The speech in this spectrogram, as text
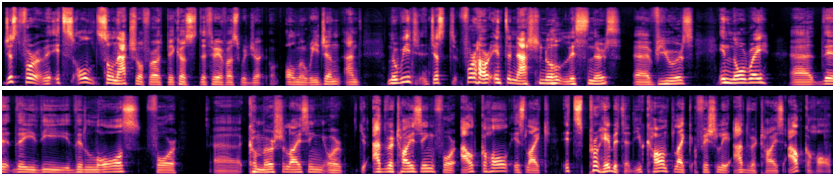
just for it's all so natural for us because the three of us were all Norwegian and Norwegian just for our international listeners uh, viewers in Norway uh, the the the the laws for uh, commercializing or advertising for alcohol is like it's prohibited you can't like officially advertise alcohol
